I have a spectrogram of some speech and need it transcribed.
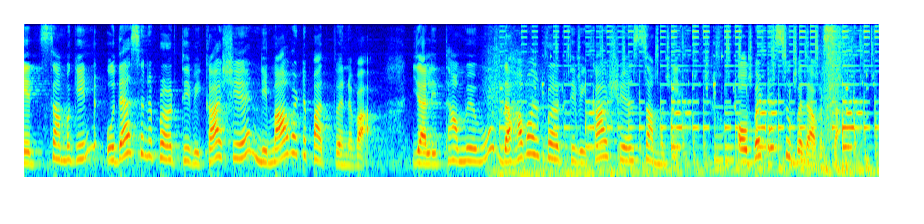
ඒත් සමගින් උදැසන ප්‍රවෘත්ති විකාශය නිමාවට පත්වනවා. යළිත් හමුවෙමු දහවල් ප්‍රවෘත්ති විකාශය සමගින්. ඔබට සුබ දවසක්.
